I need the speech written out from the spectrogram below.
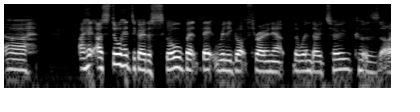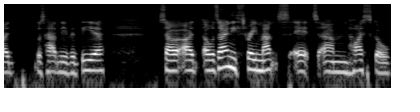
uh, I ha- I still had to go to school, but that really got thrown out the window too because I was hardly ever there. So I I was only three months at um, high school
